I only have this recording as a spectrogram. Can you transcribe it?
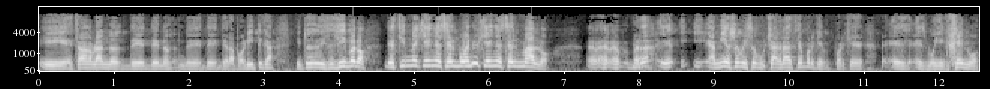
y estaban hablando de, de, de la política, y entonces dice, sí, pero decidme quién es el bueno y quién es el malo. Eh, eh, ¿Verdad? Y, a mí eso me hizo mucha gracia porque, porque es, es, muy ingenuo.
